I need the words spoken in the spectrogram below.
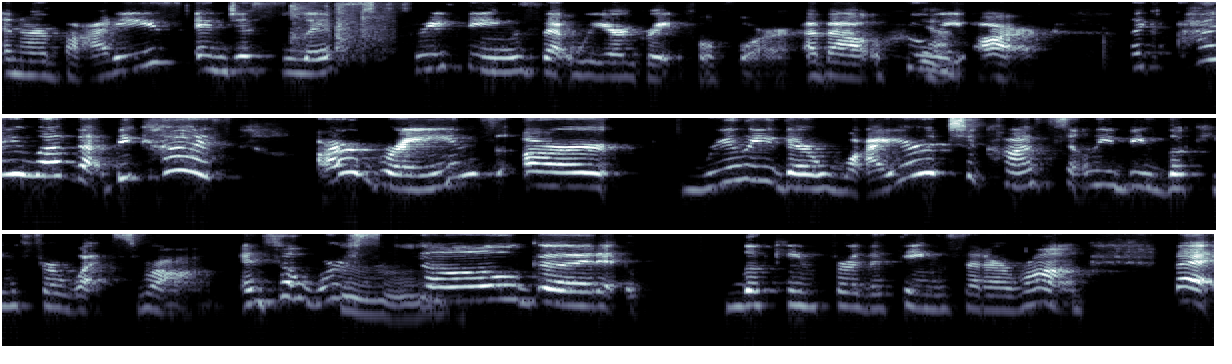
and our bodies and just list three things that we are grateful for about who yeah. we are like I love that because our brains are really they're wired to constantly be looking for what's wrong. And so we're mm-hmm. so good at looking for the things that are wrong. But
